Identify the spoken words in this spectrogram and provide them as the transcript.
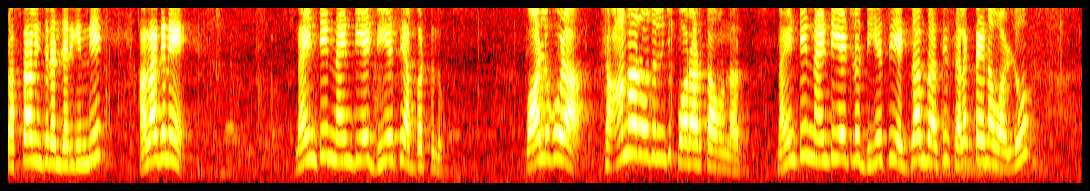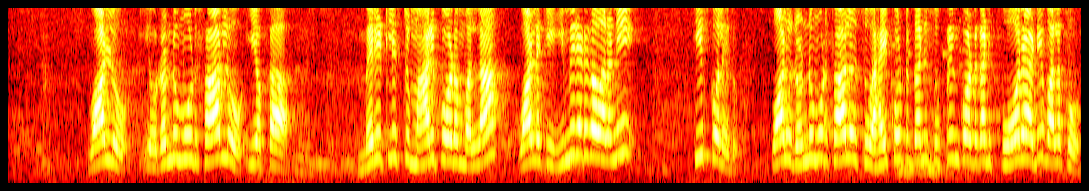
ప్రస్తావించడం జరిగింది. అలాగనే నైన్టీన్ నైంటీ ఎయిట్ డిఎస్సి అభ్యర్థులు వాళ్ళు కూడా చాలా రోజుల నుంచి పోరాడుతూ ఉన్నారు. నైన్టీన్ నైంటీ ఎయిట్లో డిఎస్సి ఎగ్జామ్ రాసి సెలెక్ట్ అయిన వాళ్ళు వాళ్ళు రెండు మూడు సార్లు ఈ యొక్క మెరిట్ లిస్ట్ మారిపోవడం వల్ల వాళ్ళకి ఇమీడియట్గా వాళ్ళని తీసుకోలేదు. వాళ్ళు రెండు మూడు సార్లు హైకోర్టు కానీ సుప్రీంకోర్టు కానీ పోరాడి వాళ్ళకు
